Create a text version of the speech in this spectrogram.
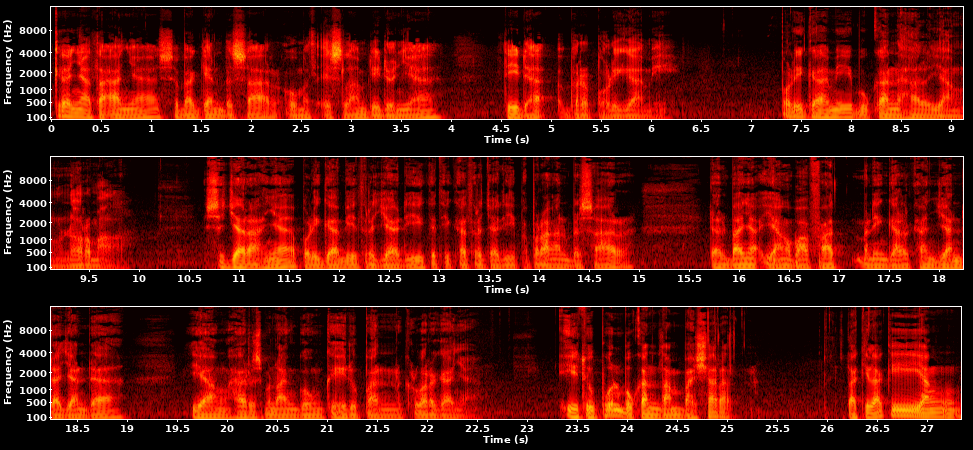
Kenyataannya, sebagian besar umat Islam di dunia tidak berpoligami. Poligami bukan hal yang normal Sejarahnya poligami terjadi ketika terjadi peperangan besar dan banyak yang wafat meninggalkan janda-janda yang harus menanggung kehidupan keluarganya. Itu pun bukan tanpa syarat. Laki-laki yang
